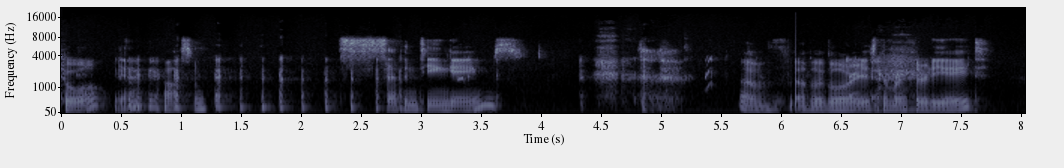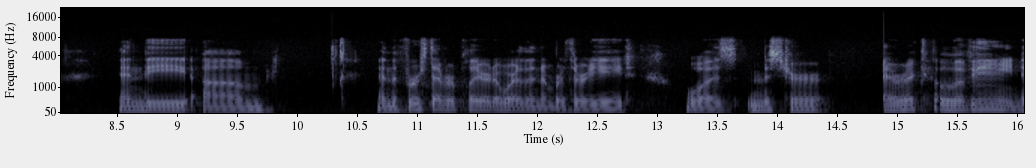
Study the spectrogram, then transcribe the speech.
Cool. Yeah. Awesome. 17 games of, of the glorious number 38. And the um, and the first ever player to wear the number 38 was Mr. Eric Lavigne,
